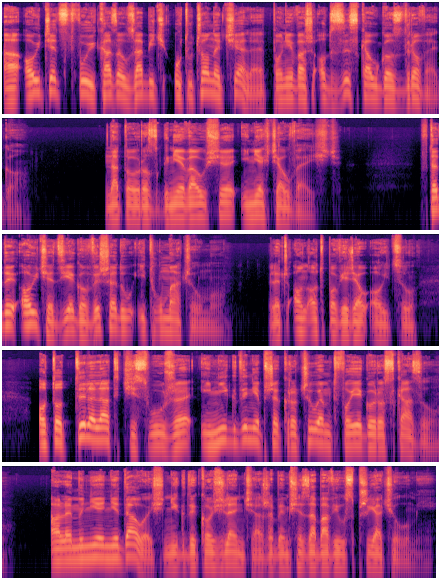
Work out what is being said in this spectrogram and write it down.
a ojciec twój kazał zabić utuczone ciele, ponieważ odzyskał go zdrowego. Na to rozgniewał się i nie chciał wejść. Wtedy ojciec jego wyszedł i tłumaczył mu. Lecz on odpowiedział ojcu: Oto tyle lat ci służę i nigdy nie przekroczyłem twojego rozkazu, ale mnie nie dałeś nigdy koźlęcia, żebym się zabawił z przyjaciółmi.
